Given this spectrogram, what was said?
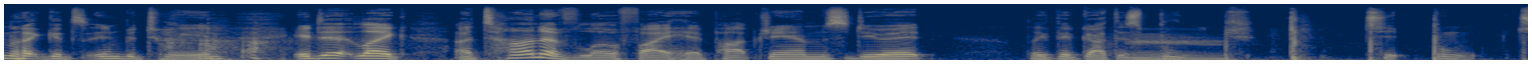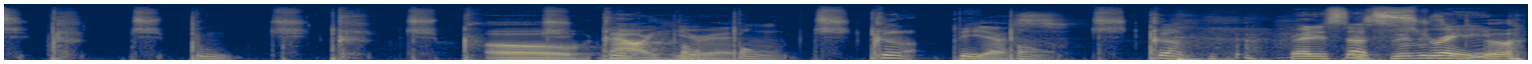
like it's in between. it did like a ton of lo-fi hip hop jams do it. Like they've got this boom, boom, boom, oh, now I hear it. boom, ch- gun, bit, Yes. boom, ch- gun. Right, it's not As soon as you straight.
